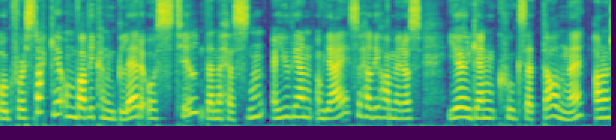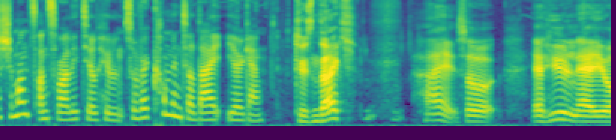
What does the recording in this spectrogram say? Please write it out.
Og for å snakke om hva vi kan glede oss til denne høsten, er Julian og jeg så heldige å ha med oss Jørgen Kogseth Dalene, arrangementsansvarlig til Hulen. Så velkommen til deg, Jørgen. Tusen takk. Hei. Så ja, Hulen er jo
